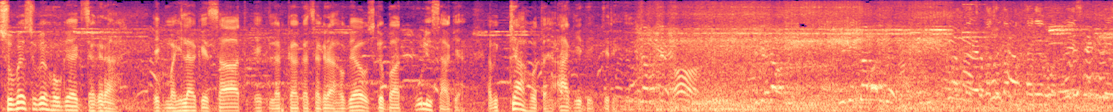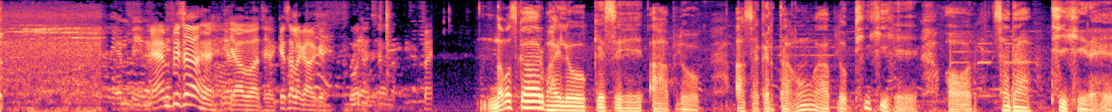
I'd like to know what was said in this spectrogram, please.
सुबह सुबह हो गया एक झगड़ा। एक महिला के साथ एक लड़का का झगड़ा हो गया उसके बाद पुलिस आ गया। अभी क्या होता है आगे देखते रहिए। एमपी से है? क्या बात है कैसा लगा आगे? नमस्कार भाई लोग कैसे हैं आप लोग? आशा करता हूँ आप लोग ठीक ही है और सदा ठीक ही रहे।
